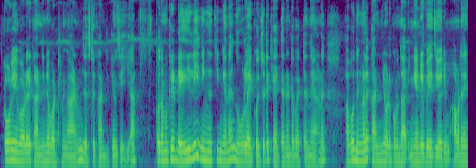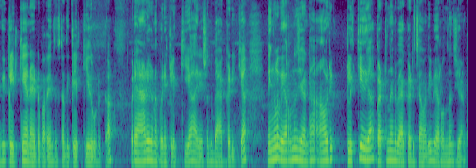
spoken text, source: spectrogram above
സ്ക്രോൾ ചെയ്യുമ്പോൾ അവിടെ ഒരു കണ്ടിന്യൂ ബട്ടൺ കാണും. ജസ്റ്റ് കണ്ടിന്യൂ ചെയ്യുക. അപ്പോൾ നമുക്ക് ഡെയിലി നിങ്ങൾക്ക് ഇങ്ങനെ നൂറ് ലൈക്ക് വെച്ചിട്ട് കയറ്റാനായിട്ട് പറ്റുന്നതാണ്. അപ്പോൾ നിങ്ങൾ കണ്ടിന്യൂ കൊടുക്കുമ്പോൾ ഇങ്ങനെ ഒരു പേജ് വരും. അവിടെ നിങ്ങൾക്ക് ക്ലിക്ക് ചെയ്യാനായിട്ട് പറയും. ജസ്റ്റ് അത് ക്ലിക്ക് ചെയ്ത് കൊടുക്കുക. ഒരു ആഡ് കണക്ക് വരും ക്ലിക്ക് ചെയ്യുക. അതിനുശേഷം ഒന്ന് ബാക്ക് അടിക്കുക. നിങ്ങൾ വേറൊന്നും ചെയ്യേണ്ട. ആ ഒരു ക്ലിക്ക് ചെയ്യുക. പെട്ടെന്ന് തന്നെ ബാക്ക് അടിച്ചാൽ മതി. വേറെ ഒന്നും ചെയ്യേണ്ട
